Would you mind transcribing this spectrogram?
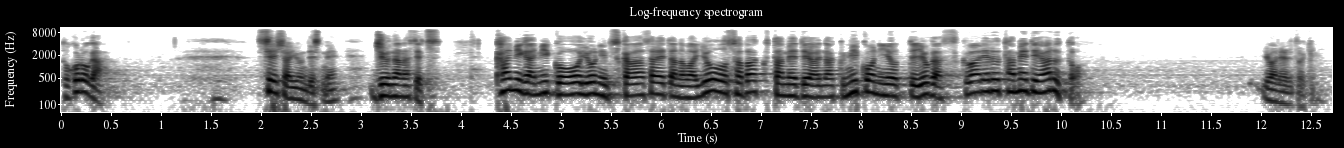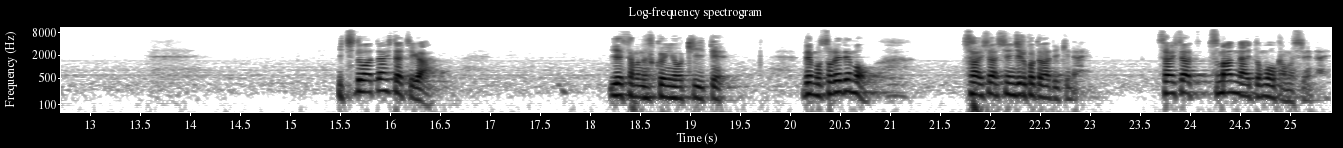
ところが聖書は言うんですね。17節。神が御子を世に使わされたのは世を裁くためではなく御子によって世が救われるためであると。言われる時に。一度私たちがイエス様の福音を聞いてでもそれでも最初は信じることができない。最初はつまんないと思うかもしれない。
